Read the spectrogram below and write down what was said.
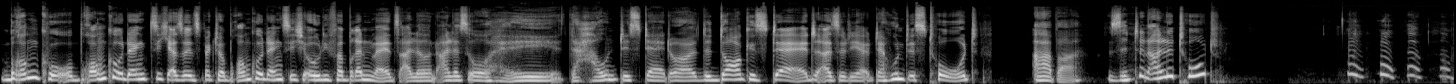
Bronco. Bronco denkt sich, also Inspektor Bronco denkt sich, oh, die verbrennen wir jetzt alle. Und alle so, hey, the hound is dead oder the dog is dead. Also der, der Hund ist tot. Aber sind denn alle tot?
